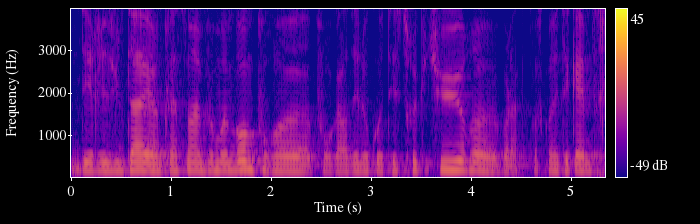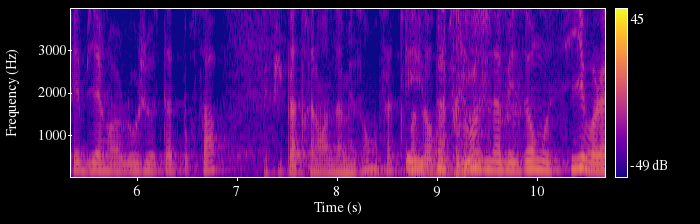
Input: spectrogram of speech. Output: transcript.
des, résultats et un classement un peu moins bon pour, euh, pour garder le côté structure, voilà, parce qu'on était quand même très bien logé au stade pour ça. Et puis pas très loin de la maison en fait, 3 et heures pas très loin de la maison aussi, voilà.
